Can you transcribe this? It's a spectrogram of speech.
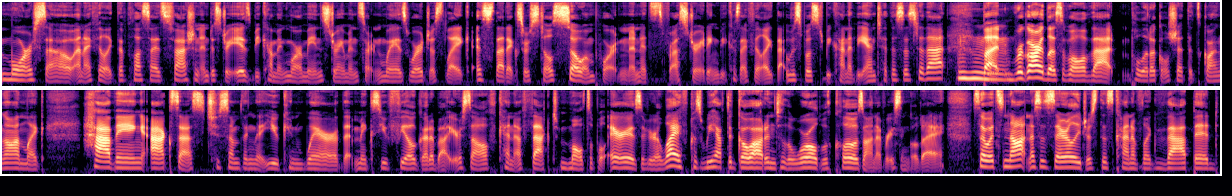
more so and i feel like the plus size fashion industry is becoming more mainstream in certain ways where just like aesthetics are still so important and it's frustrating because i feel like that was supposed to be kind of the antithesis to that but Mhm. regardless of all of that political shit that's going on, like having access to something that you can wear that makes you feel good about yourself can affect multiple areas of your life because we have to go out into the world with clothes on every single day. So it's not necessarily just this kind of like vapid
